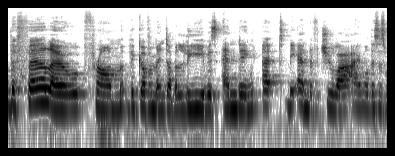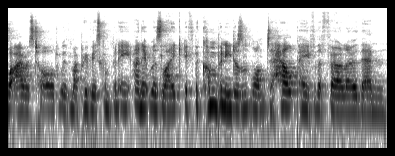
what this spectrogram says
the furlough from the government, I believe, is ending at the end of July. Well, this is what I was told with my previous company. And it was like, if the company doesn't want to help pay for the furlough, then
